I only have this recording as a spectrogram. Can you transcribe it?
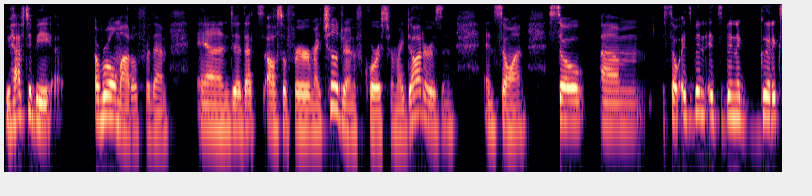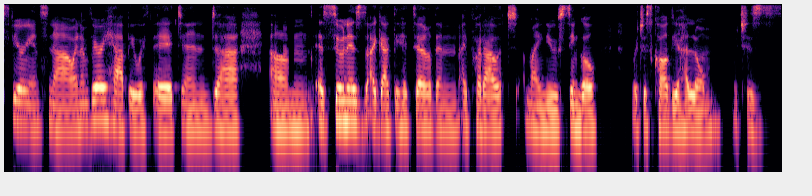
you have to be a role model for them and uh, that's also for my children of course for my daughters and and so on. So um so it's been it's been a good experience now and i'm very happy with it and uh, um, as soon as i got the heter then i put out my new single which is called yahalom which is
